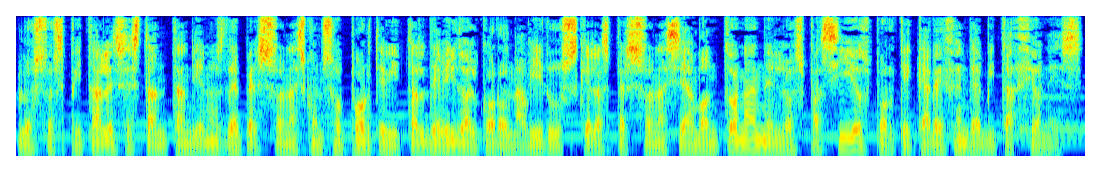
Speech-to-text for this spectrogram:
Los hospitales están tan llenos de personas con soporte vital debido al coronavirus que las personas se amontonan en los pasillos porque carecen de habitaciones.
